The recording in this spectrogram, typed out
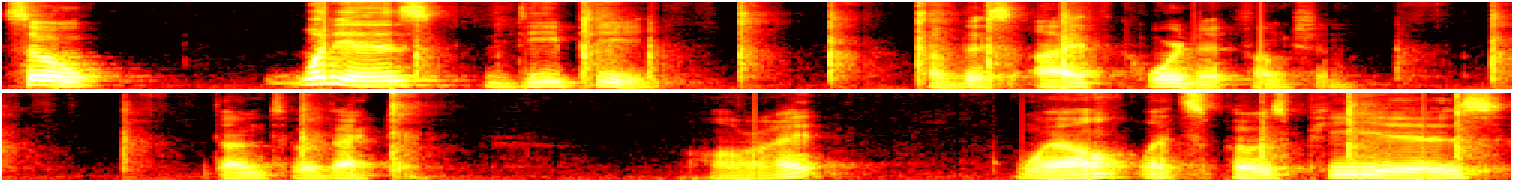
So what is dp of this ith coordinate function done to a vector? All right. Well, let's suppose p is,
